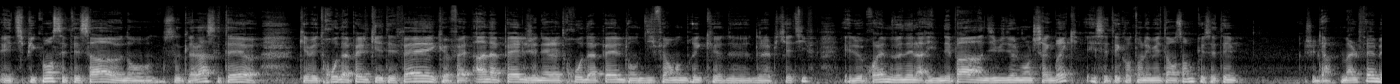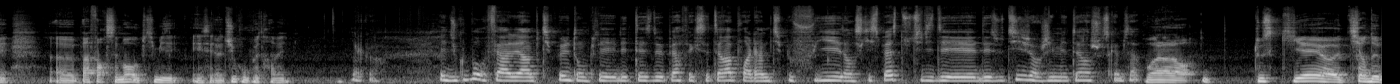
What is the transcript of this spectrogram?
Et typiquement, c'était ça euh, dans, ce cas-là, c'était euh, qu'il y avait trop d'appels qui étaient faits et que en fait, un appel générait trop d'appels dans différentes briques de, de l'applicatif. Et le problème venait là. Il venait pas individuellement de chaque brique, et c'était quand on les mettait ensemble que c'était, je veux dire, mal fait, mais euh, pas forcément optimisé. Et c'est là-dessus qu'on peut travailler. D'accord. Et du coup, pour faire un petit peu donc, les, les tests de perf, etc., pour aller un petit peu fouiller dans ce qui se passe, tu utilises des, des outils genre JMeter, choses comme ça? Voilà, alors tout ce qui est euh, tir de.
